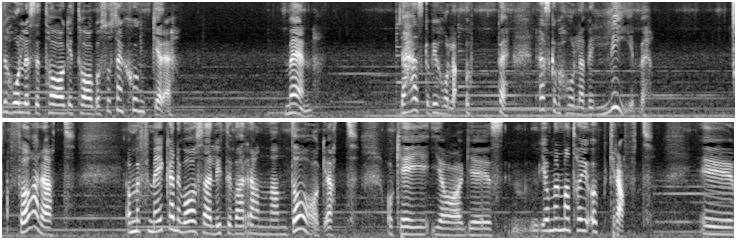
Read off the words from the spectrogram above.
det håller sig ett tag, ett tag och så sen sjunker det. Men det här ska vi hålla uppe. Det här ska vi hålla vid liv. För att, ja men för mig kan det vara så här lite varannan dag att okej, okay, jag, eh, ja men man tar ju upp kraft eh,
